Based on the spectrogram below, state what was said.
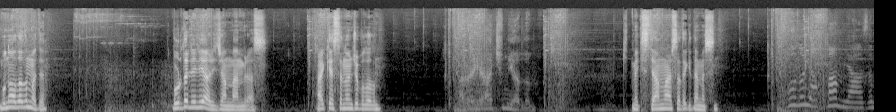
Bunu alalım hadi. Burada Lilia arayacağım ben biraz. Herkesten önce bulalım. Gitmek isteyen varsa da gidemesin. Bunu yapmam lazım.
